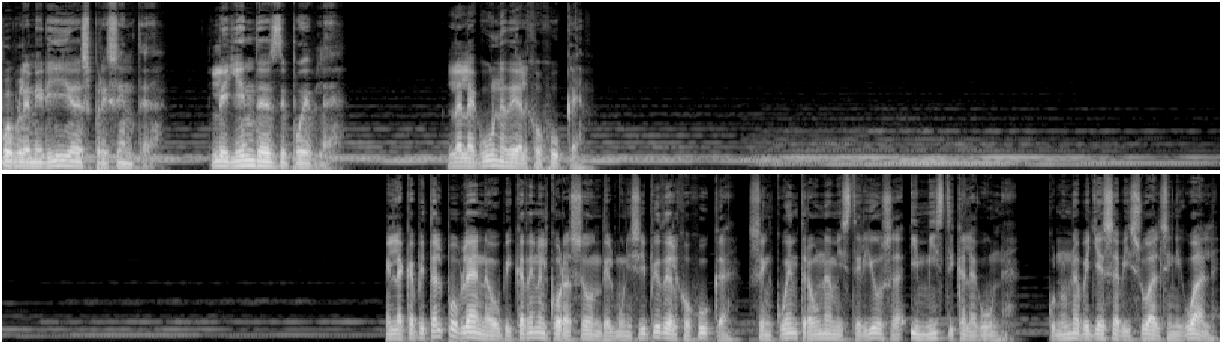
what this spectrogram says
Poblanerías presenta Leyendas de Puebla. La Laguna de Aljojuca. En la capital poblana, ubicada en el corazón del municipio de Aljojuca, se encuentra una misteriosa y mística laguna, con una belleza visual sin igual,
